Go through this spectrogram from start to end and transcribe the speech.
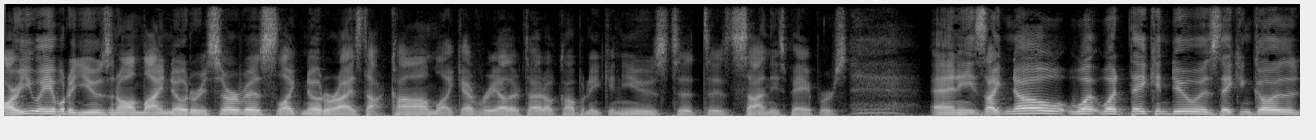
are you able to use an online notary service like notarize.com, like every other title company can use to, to sign these papers? And he's like, no. What what they can do is they can go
